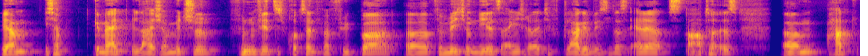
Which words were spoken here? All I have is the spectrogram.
Wir haben, ich habe gemerkt, Elijah Mitchell, 45% verfügbar. Äh, für mich und Nils eigentlich relativ klar gewesen, dass er der Starter ist. Ähm, hat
